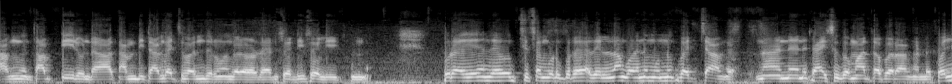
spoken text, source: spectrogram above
தங்க தப்பிடும்டா. தம்பி தங்கச்சி வந்துருவங்களோடன்னு சொல்லி சொல்லிட்டு இருந்தேன். பிறகு இந்த ஆக்சிஜன் கொடுக்குற அதெல்லாம் கொண்டு முன்னுக்கு வச்சாங்க. நான் நினைச்சா ஐசுக்கு மாற்ற போறாங்கன்னு. கொஞ்ச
